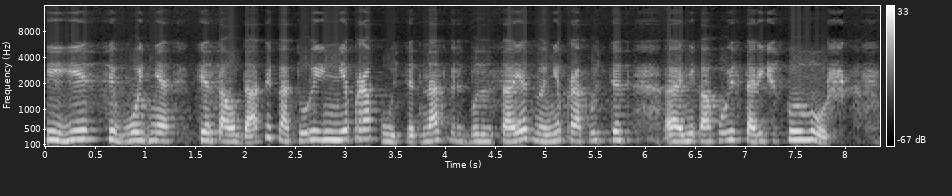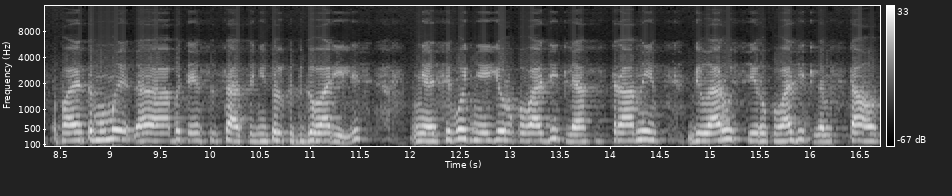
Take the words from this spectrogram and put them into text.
и есть сегодня те солдаты, которые не пропустят, нас будут стоять, но не пропустят э, никакую историческую ложь. Поэтому мы э, об этой ассоциации не только договорились, Э, сегодня ее руководитель, а со стороны Белоруссии руководителем стал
